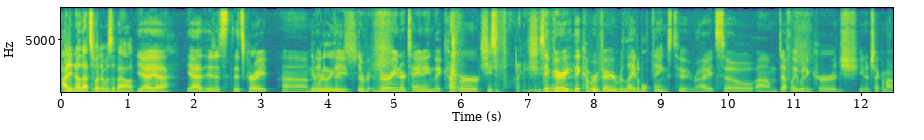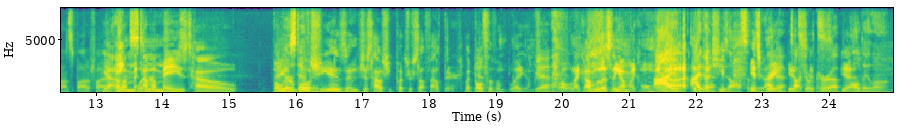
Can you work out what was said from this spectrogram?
I didn't know that's what it was about. yeah, yeah, yeah, and it's it's great. Um, It they, really they, is. They're very entertaining. They cover She's funny. She's they very they cover very relatable things too, right? So um, definitely would encourage you know check them out on Spotify. Yeah, I'm, am- I'm amazed how There you go, vulnerable she is and just how she puts herself out there. Like both of them. Like I'm Yeah. just- oh, like I'm listening. I'm like, oh my I god. I think she's awesome. It's dude. great. I can talk to her up yeah. all day long.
